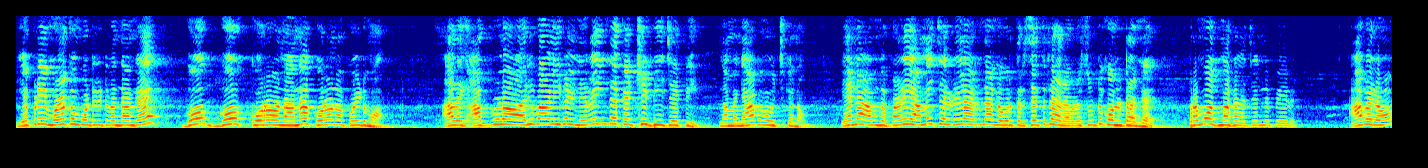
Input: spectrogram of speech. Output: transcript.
எப்படி முழக்கம் போட்டுக்கிட்டு வந்தாங்க? கோ கோ கொரோனானா கொரோனா போயிடுமா? அதை அவ்வளோ அறிவாளிகள் நிறைந்த கட்சி பிஜேபி நம்ம ஞாபகம் வச்சுக்கணும். ஏன்னா அவங்க பழைய அமைச்சர்கள்லாம் இருந்தாங்க. ஒருத்தர் செத்துட்டார். அவரை சுட்டு கொண்டுட்டாங்க பிரமோத் மகாஜன்னு பேர். அவரும்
